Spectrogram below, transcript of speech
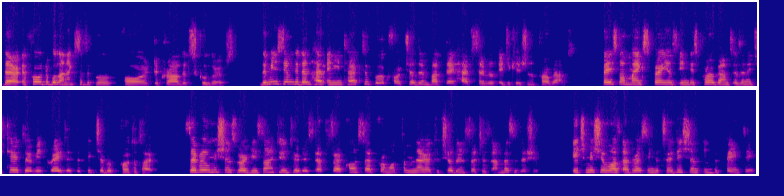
They're affordable and accessible for the crowded school groups. The museum didn't have any interactive book for children, but they had several educational programs. Based on my experience in these programs as an educator, we created the picture book prototype. Several missions were designed to introduce abstract concepts from Ottoman era to children, such as ambassadorship. Each mission was addressing the tradition in the painting.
